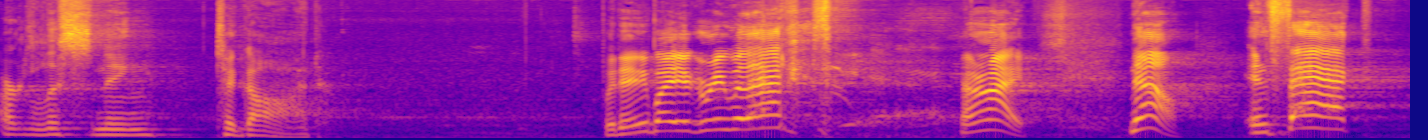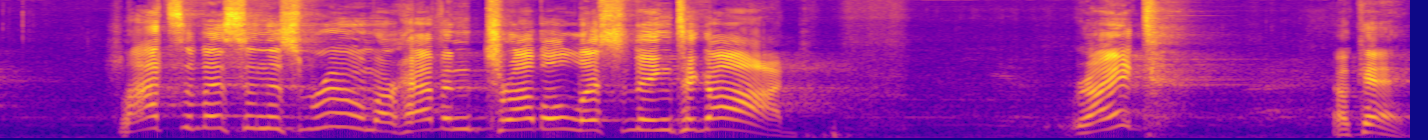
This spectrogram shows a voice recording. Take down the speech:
are listening to God. Would anybody agree with that? All right. Now, in fact, lots of us in this room are having trouble listening to God. Right? Okay.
